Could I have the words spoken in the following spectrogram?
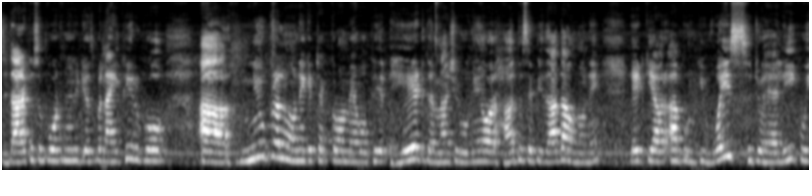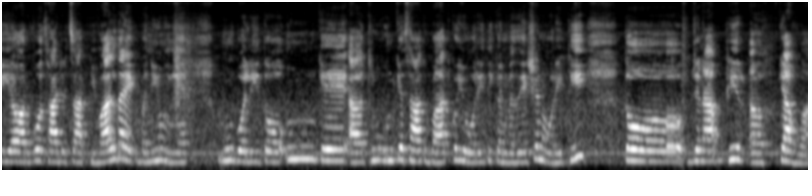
सितारा की सपोर्ट में वीडियोस बनाई, फिर वो न्यूट्रल होने के चक्करों में वो फिर हेट करना शुरू हो गए और हद से भी ज़्यादा उन्होंने हेट किया और अब उनकी वॉइस जो है लीक हुई है और वो साजिद साहब की वालदा एक बनी हुई है। मुँह बोली तो उनके थ्रू उनके साथ बात कोई हो रही थी कन्वर्जेशन हो रही थी तो जनाब फिर आ, क्या हुआ?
